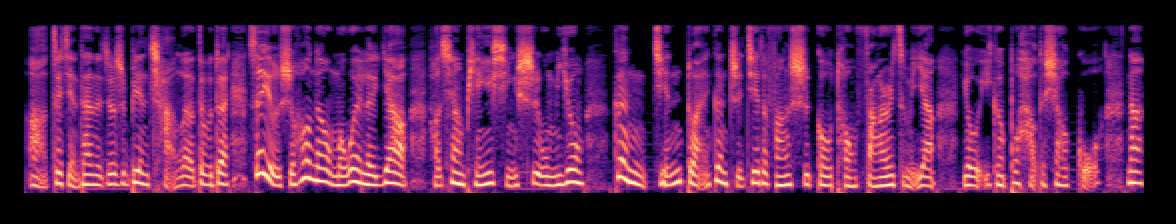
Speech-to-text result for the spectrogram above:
啊，最简单的就是变长了，对不对？所以有时候呢，我们为了要好像便宜行事，我们用更简短、更直接的方式沟通，反而怎么样？有一个不好的效果。那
